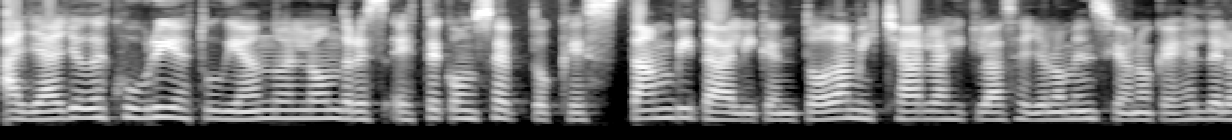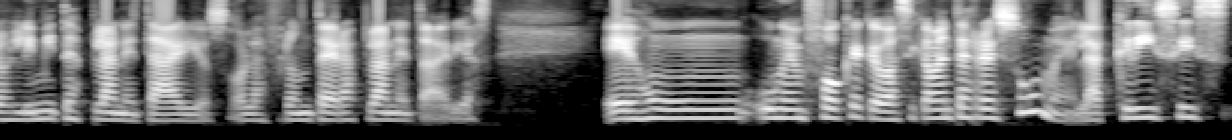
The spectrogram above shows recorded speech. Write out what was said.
Allá yo descubrí estudiando en Londres este concepto que es tan vital y que en todas mis charlas y clases yo lo menciono, que es el de los límites planetarios o las fronteras planetarias es un, enfoque que básicamente resume la crisis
